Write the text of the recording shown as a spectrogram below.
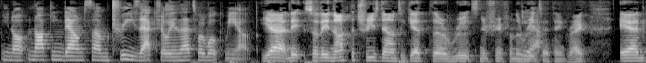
you know, knocking down some trees actually, and that's what woke me up. Yeah, they so they knocked the trees down to get the roots, nutrient from the roots, Yeah. I think, right? And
